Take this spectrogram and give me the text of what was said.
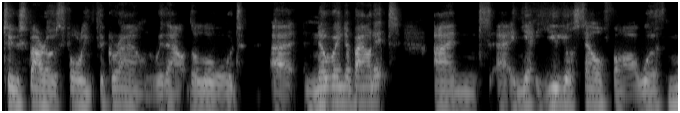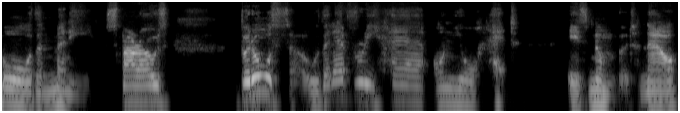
two sparrows falling to the ground without the Lord uh, knowing about it, and and yet you yourself are worth more than many sparrows but also that every hair on your head is numbered. Now,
